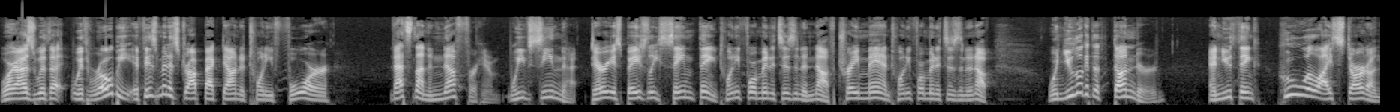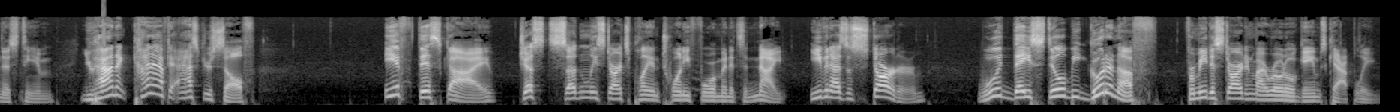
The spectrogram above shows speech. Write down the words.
Whereas with a, with Roby, if his minutes drop back down to 24, that's not enough for him. We've seen that. Darius Bazley, same thing. 24 minutes isn't enough. Tre Mann, 24 minutes isn't enough. When you look at the Thunder and you think, who will I start on this team? You kind of have to ask yourself, if this guy just suddenly starts playing 24 minutes a night, even as a starter, would they still be good enough for me to start in my Roto Games Cap League?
